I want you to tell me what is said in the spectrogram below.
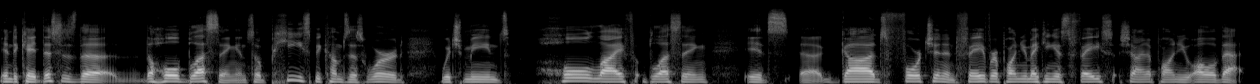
indicate this is the, the whole blessing. And so peace becomes this word which means whole life blessing. It's uh, God's fortune and favor upon you, making his face shine upon you, all of that.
